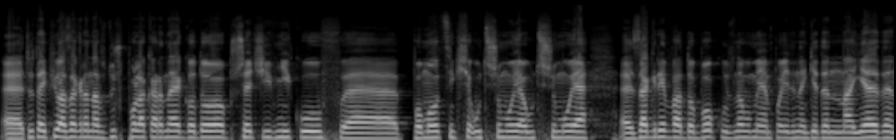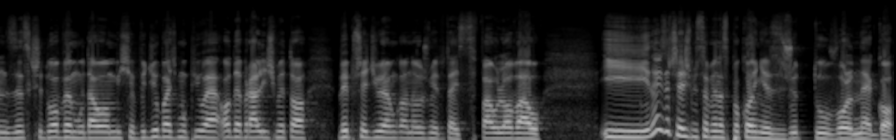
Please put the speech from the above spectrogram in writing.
E, tutaj piła zagrana wzdłuż pola karnego do przeciwników. E, pomocnik się utrzymuje, utrzymuje. Zagrywa do boku. Znowu miałem pojedynek 1 na 1 ze skrzydłowym. Udało mi się wydziubać mu piłę. Odebraliśmy to. Wyprzedziłem go. No już mnie tutaj sfaulował. I, no i zaczęliśmy sobie na spokojnie z rzutu wolnego.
